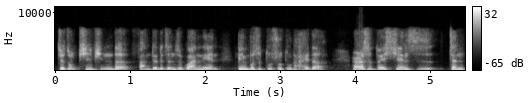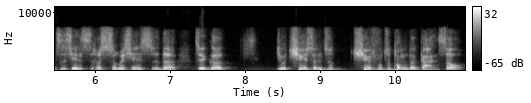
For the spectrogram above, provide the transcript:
这种批评的、反对的政治观念，并不是读书读来的，而是对现实、政治现实和社会现实的这个有切身之切肤之痛的感受，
